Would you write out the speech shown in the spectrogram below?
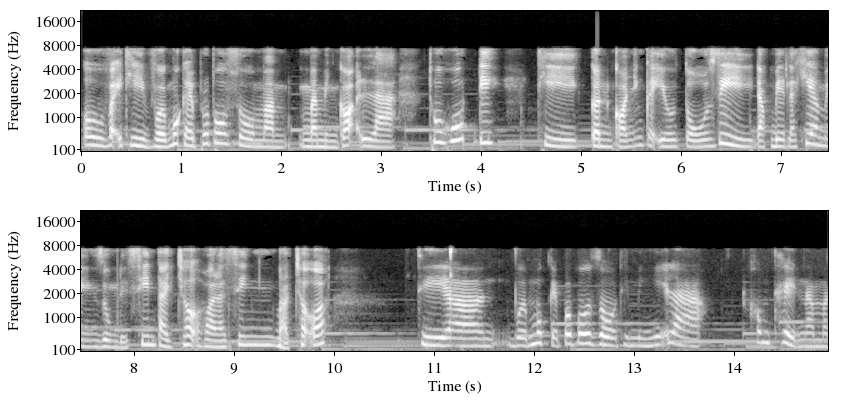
Ồ vậy thì với một cái proposal mà mà mình gọi là thu hút đi thì cần có những cái yếu tố gì đặc biệt là khi mà mình dùng để xin tài trợ hoặc là xin bảo trợ á? Thì uh, với một cái proposal thì mình nghĩ là không thể nào mà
